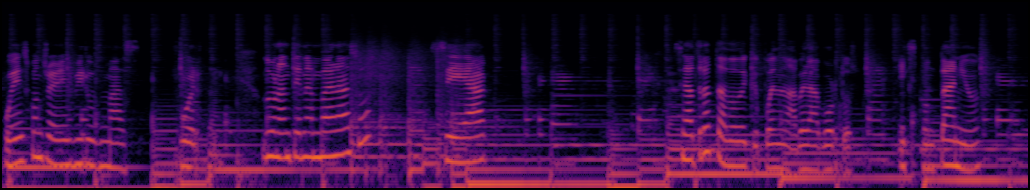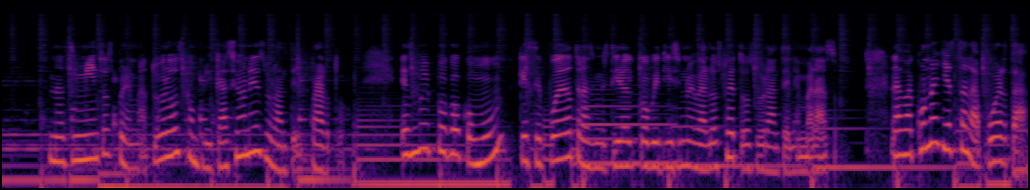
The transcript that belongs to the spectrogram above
puedes contraer el virus más fuerte. Durante el embarazo se ha se ha tratado de que puedan haber abortos espontáneos, nacimientos prematuros, complicaciones durante el parto. Es muy poco común que se pueda transmitir el COVID-19 a los fetos durante el embarazo. La vacuna ya está a la puerta.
